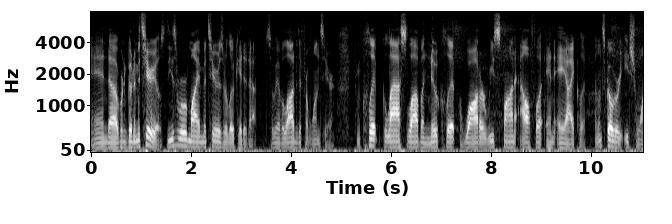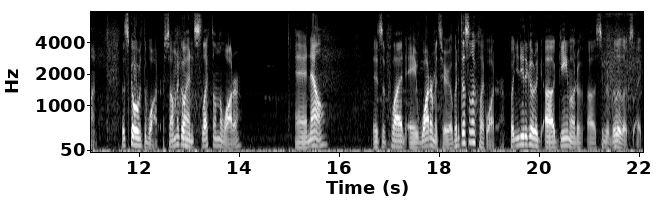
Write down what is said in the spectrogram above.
and uh, we're going to go to materials. These are where my materials are located at. So we have a lot of different ones here. From clip, glass, lava, no clip, water, respawn, alpha, and AI clip. And let's go over each one. Let's go over the water. So I'm going to go ahead and select on the water and now it's applied a water material, but it doesn't look like water. But you need to go to uh, game mode to uh, see what it really looks like.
